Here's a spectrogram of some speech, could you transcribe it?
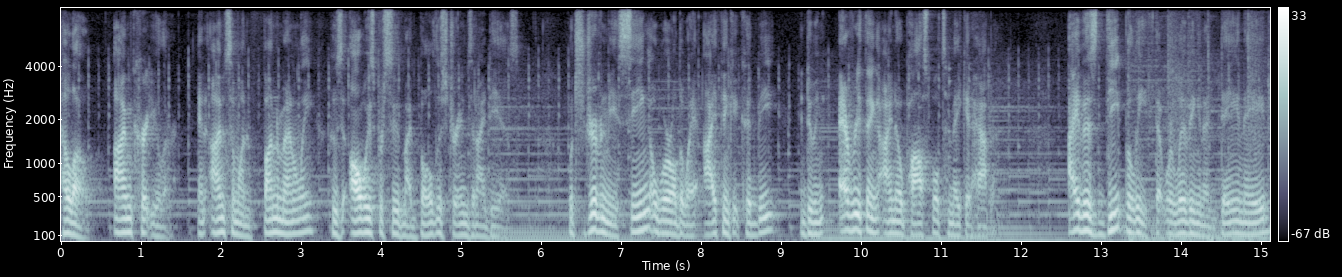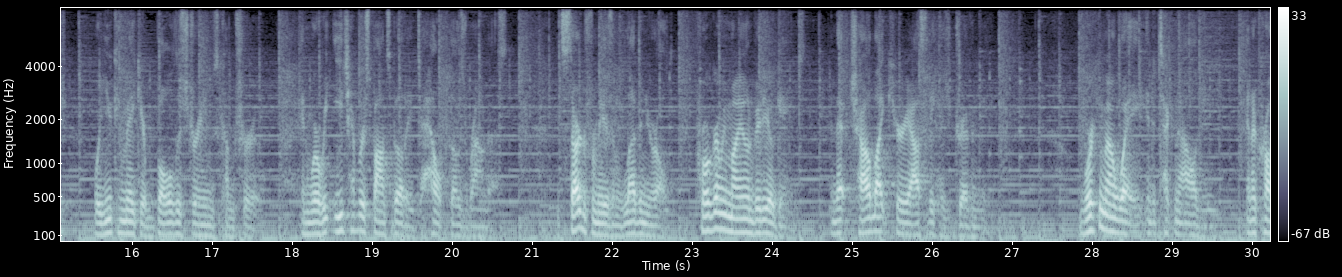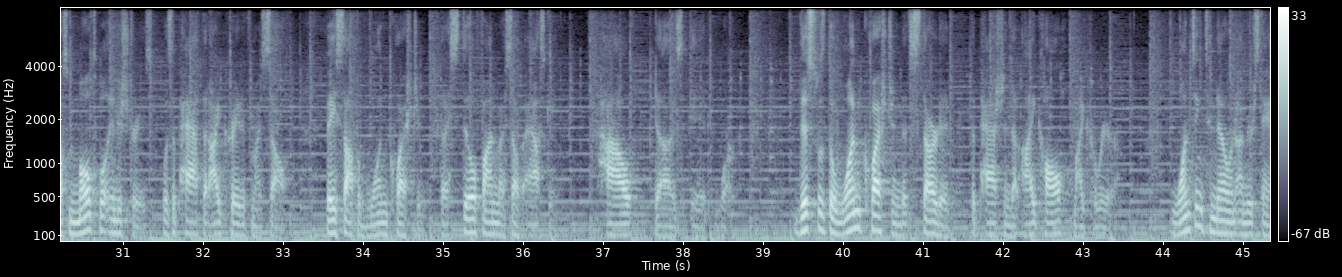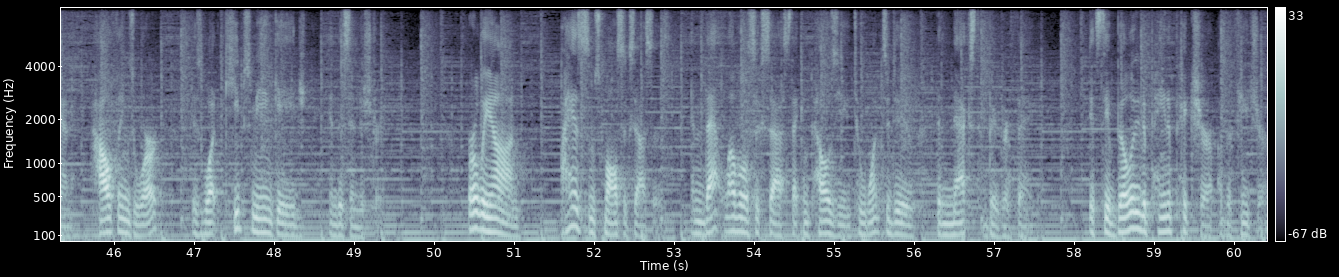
Hello, I'm Kurt Uhlir, and I'm someone fundamentally who's always pursued my boldest dreams and ideas. What's driven me is seeing a world the way I think it could be and doing everything I know possible to make it happen. I have this deep belief that we're living in a day and age where you can make your boldest dreams come true and where we each have a responsibility to help those around us. It started for me as an 11 year old, programming my own video games, and that childlike curiosity has driven me. Working my way into technology and across multiple industries was a path that I created for myself based off of one question that I still find myself asking. How does it work? This was the one question that started the passion that I call my career. Wanting to know and understand how things work is what keeps me engaged in this industry. Early on, I had some small successes, and that level of success that compels you to want to do the next bigger thing. It's the ability to paint a picture of the future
